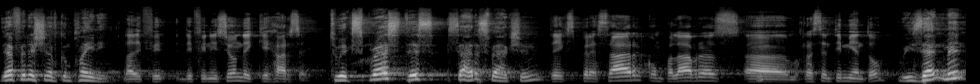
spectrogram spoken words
Definition of complaining La defi- definición de quejarse, to express dissatisfaction, de expresar con palabras ah, resentimiento, resentment,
